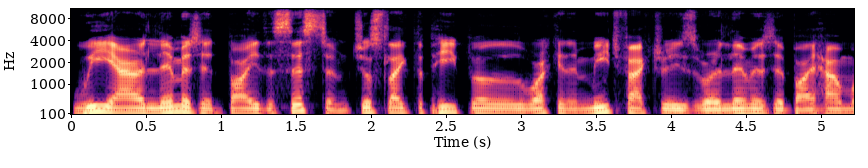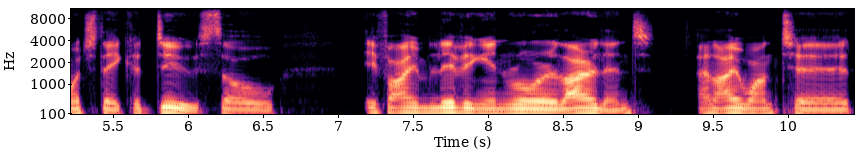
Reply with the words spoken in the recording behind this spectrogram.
we are limited by the system, just like the people working in meat factories were limited by how much they could do. So if I'm living in rural Ireland and I want to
